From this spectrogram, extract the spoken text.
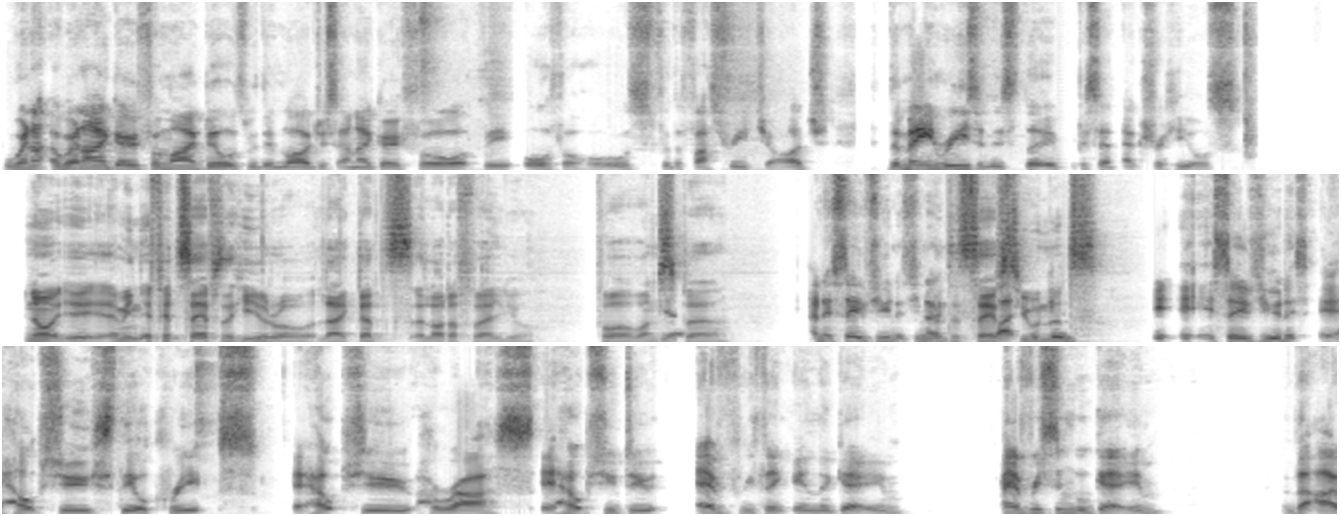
When I when I go for my builds with enlargers and I go for the author halls for the fast recharge, the main reason is thirty percent extra heals. You know, I mean, if it saves a hero, like that's a lot of value for one Yeah. spell, And it saves units, you know. and it saves like, units. it, it, it saves units. It helps you steal creeps. It helps you harass. It helps you do everything in the game, every single game that I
